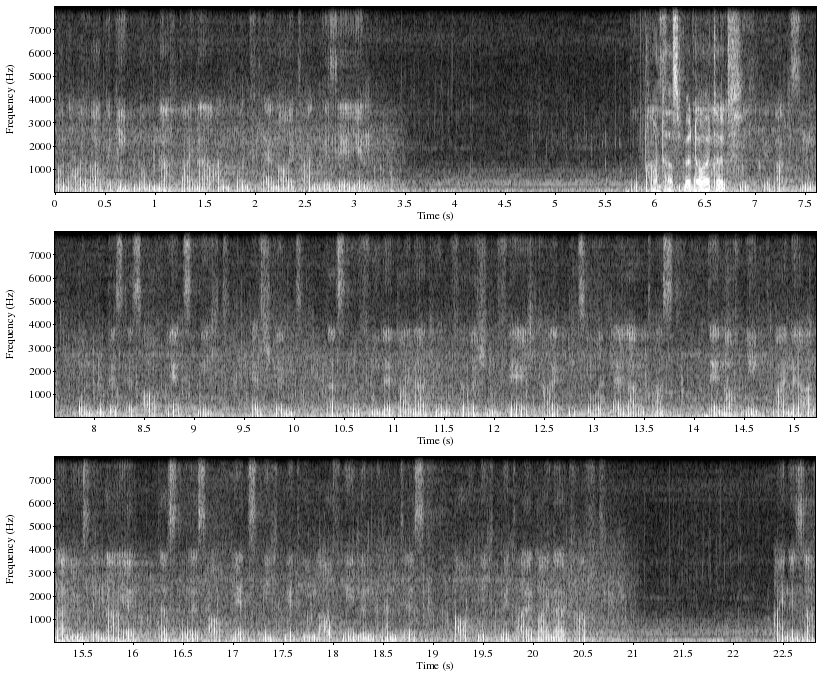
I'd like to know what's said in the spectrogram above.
von eurer Begegnung nach deiner Ankunft erneut angesehen. Du warst Und das bedeutet? nicht gewachsen und du bist es auch jetzt nicht. Es stimmt, dass du viele deiner kämpferischen Fähigkeiten zurückerlangt hast. Dennoch liegt meine Analyse nahe, dass du es auch jetzt nicht mit ihm aufnehmen könntest, auch nicht mit all deiner Kraft. Eine Sache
